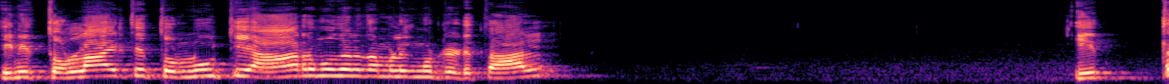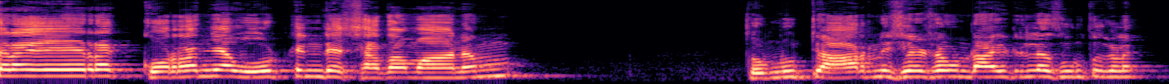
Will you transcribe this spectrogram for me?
ഇനി തൊള്ളായിരത്തി തൊണ്ണൂറ്റി ആറ് മുതൽ നമ്മൾ ഇങ്ങോട്ട് എടുത്താൽ ഇത്രയേറെ കുറഞ്ഞ വോട്ടിന്റെ ശതമാനം തൊണ്ണൂറ്റാറിന് ശേഷം ഉണ്ടായിട്ടില്ല സുഹൃത്തുക്കളെ.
